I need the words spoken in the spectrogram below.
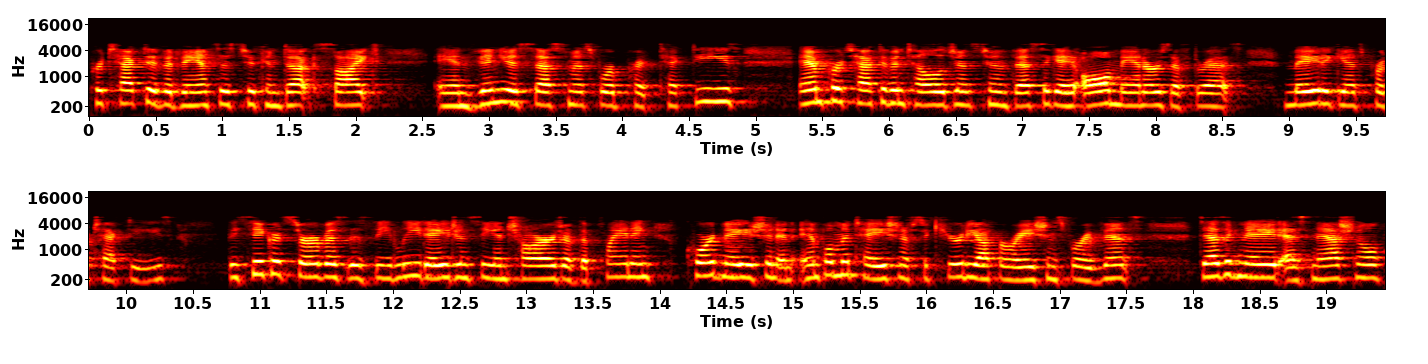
protective advances to conduct site and venue assessments for protectees, and protective intelligence to investigate all manners of threats made against protectees. The Secret Service is the lead agency in charge of the planning, coordination, and implementation of security operations for events designated as national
